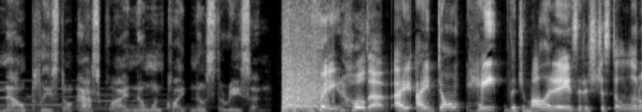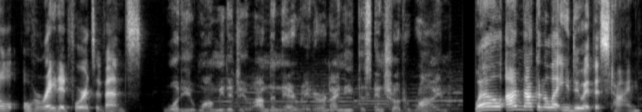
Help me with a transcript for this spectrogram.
Now please don't ask why no one quite knows the reason. Wait, hold up. I, I don't hate the Jamaalidays, it is just a little overrated for its events. What do you want me to do? I'm the narrator and I need this intro to rhyme. Well, I'm not gonna let you do it this time.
